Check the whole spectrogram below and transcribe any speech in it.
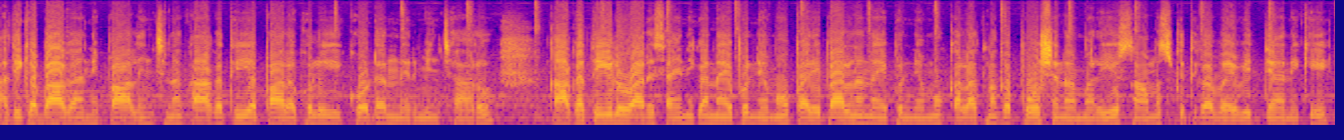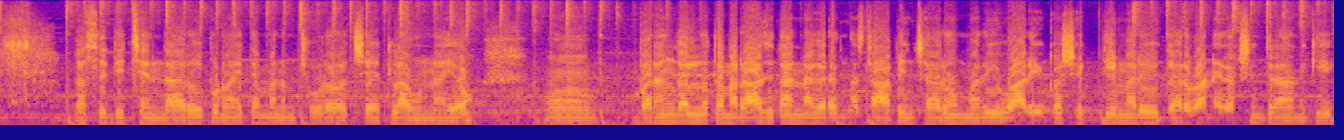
అధిక భాగాన్ని పాలించిన కాకతీయ పాలకులు ఈ కోటను నిర్మించారు. కాకతీయులు వారి సైనిక నైపుణ్యము పరిపాలన నైపుణ్యము కళాత్మక పోషణ మరియు సాంస్కృతిక వైవిధ్యానికి ప్రసిద్ధి చెందారు. ఇప్పుడు అయితే మనం చూడవచ్చు ఎట్లా ఉన్నాయో. వరంగల్ను తమ రాజధాని నగరంగా స్థాపించారు. మరియు వారి యొక్క శక్తి మరియు గర్వాన్ని రక్షించడానికి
